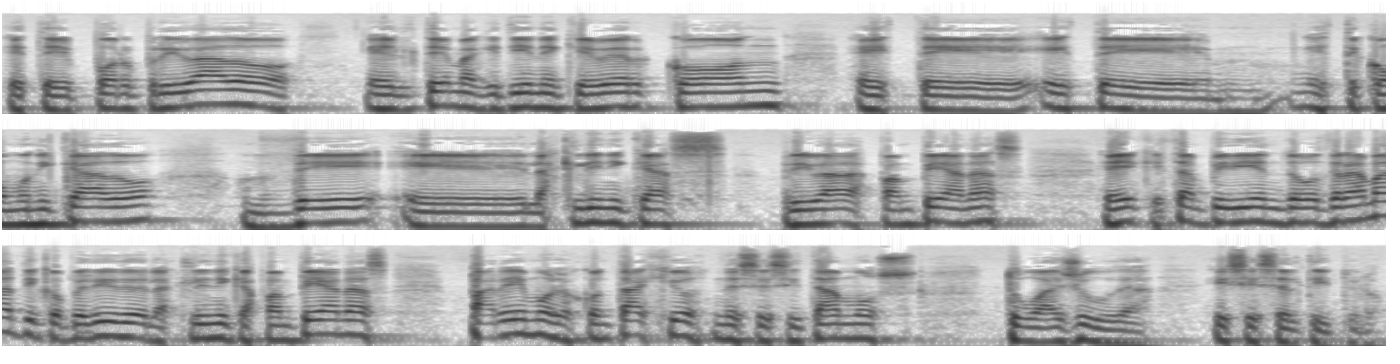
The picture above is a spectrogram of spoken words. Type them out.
este, por privado el tema que tiene que ver con este este este comunicado de las clínicas privadas pampeanas eh, que están pidiendo, dramático pedido de las clínicas pampeanas, paremos los contagios, necesitamos tu ayuda. Ese es el título.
